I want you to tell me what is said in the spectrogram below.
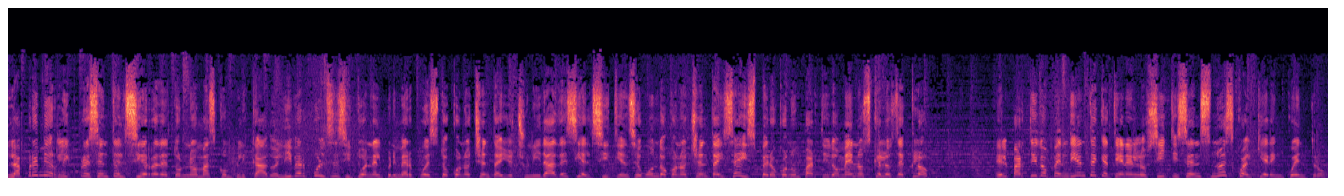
La Premier League presenta el cierre de torneo más complicado. El Liverpool se sitúa en el primer puesto con 88 unidades y el City en segundo con 86, pero con un partido menos que los de Klopp. El partido pendiente que tienen los Citizens no es cualquier encuentro,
